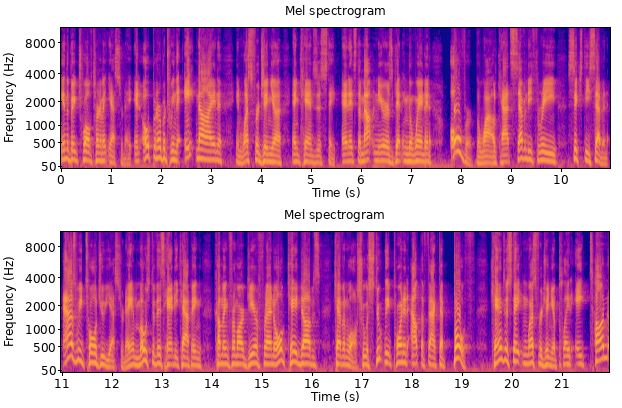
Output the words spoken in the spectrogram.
in the Big 12 tournament yesterday. An opener between the 8 9 in West Virginia and Kansas State. And it's the Mountaineers getting the win over the Wildcats 73 67. As we told you yesterday, and most of this handicapping coming from our dear friend, old K Dubs, Kevin Walsh, who astutely pointed out the fact that both Kansas State and West Virginia played a ton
